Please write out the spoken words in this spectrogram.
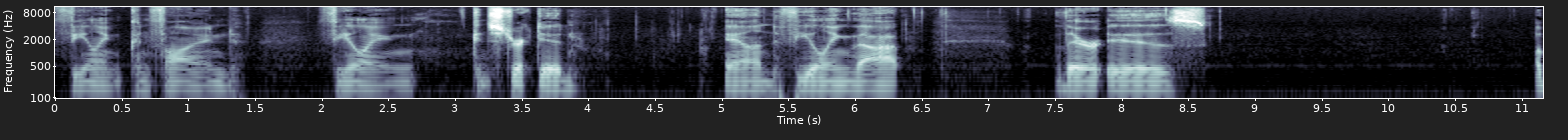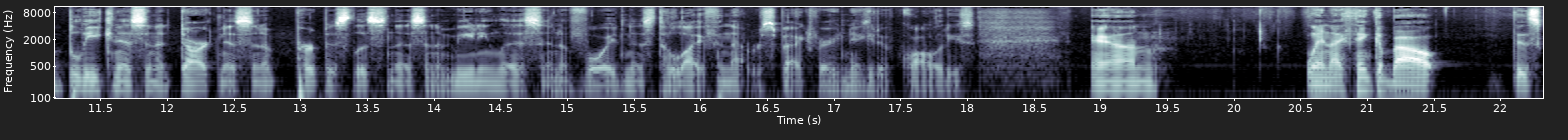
feeling confined, feeling constricted, and feeling that there is a bleakness and a darkness and a purposelessness and a meaningless and a voidness to life in that respect, very negative qualities. And when I think about this,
